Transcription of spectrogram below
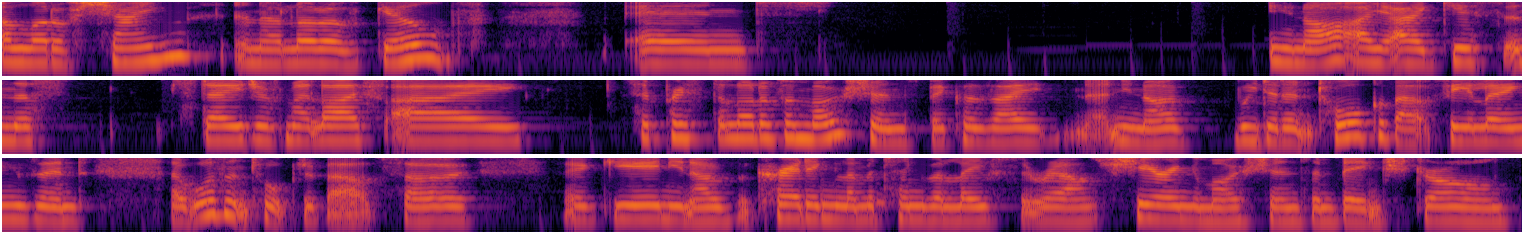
a lot of shame and a lot of guilt. And, you know, I, I guess in this stage of my life, I suppressed a lot of emotions because I, you know, we didn't talk about feelings and it wasn't talked about. So, again, you know, creating limiting beliefs around sharing emotions and being strong.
